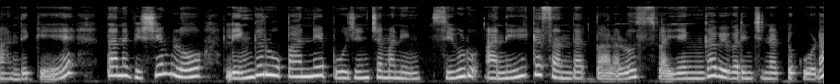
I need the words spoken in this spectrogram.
అందుకే తన విషయంలో లింగ రూపాన్ని పూజించమని శివుడు అనేక సందర్భాలలో స్వయంగా వివరించినట్టు కూడా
